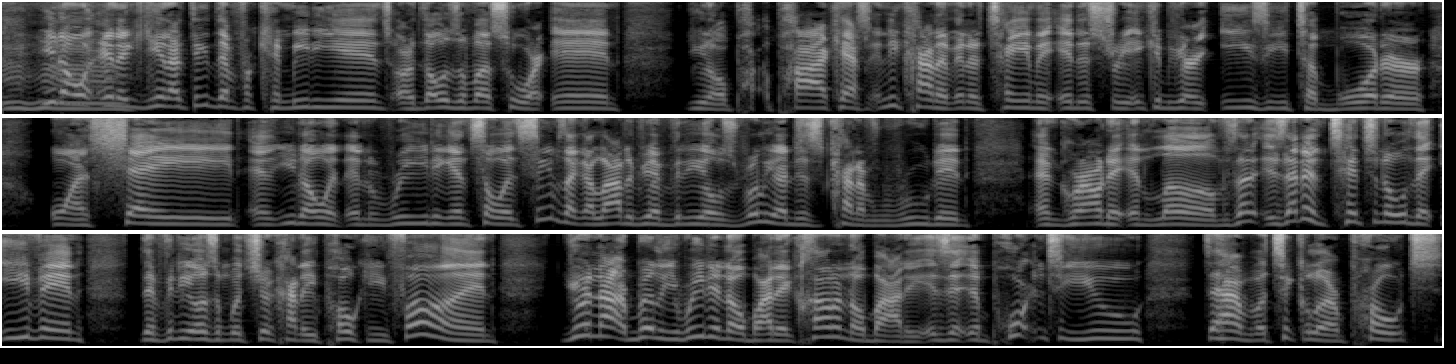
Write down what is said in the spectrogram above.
mm-hmm. you know. And mm-hmm. again, I think that for comedians or those of us who are in you know, podcast, any kind of entertainment industry, it can be very easy to border on shade and, you know, and, and, reading. And so it seems like a lot of your videos really are just kind of rooted and grounded in love. Is that, is that intentional that even the videos in which you're kind of poking fun, you're not really reading nobody, clowning nobody? Is it important to you to have a particular approach?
